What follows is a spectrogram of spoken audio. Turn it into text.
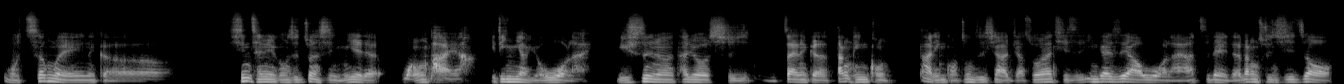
我身为那个。新成立公司钻石影业的王牌啊，一定要由我来。于是呢，他就使在那个当庭广大庭广众之下讲说，那其实应该是要我来啊之类的，让村西透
